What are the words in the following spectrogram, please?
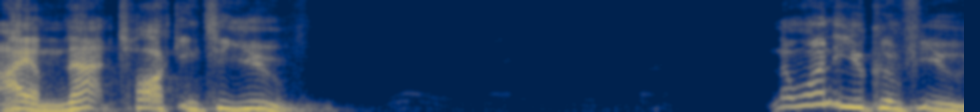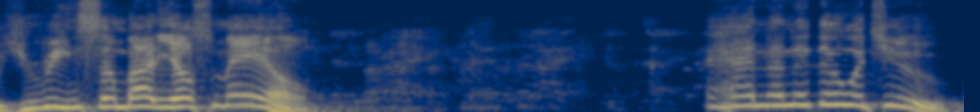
I am not talking to you. No wonder you confused. You're reading somebody else's mail. It had nothing to do with you.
